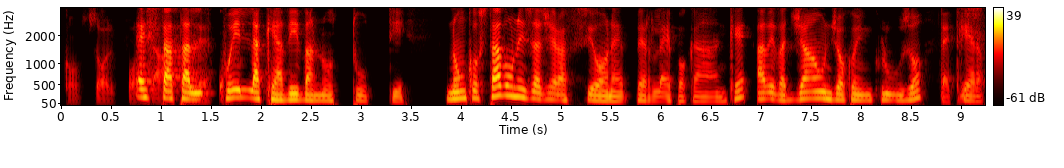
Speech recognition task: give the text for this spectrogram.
console portatile. È stata l- quella che avevano tutti. Non costava un'esagerazione per l'epoca anche, aveva già un gioco incluso, Tetris. che era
